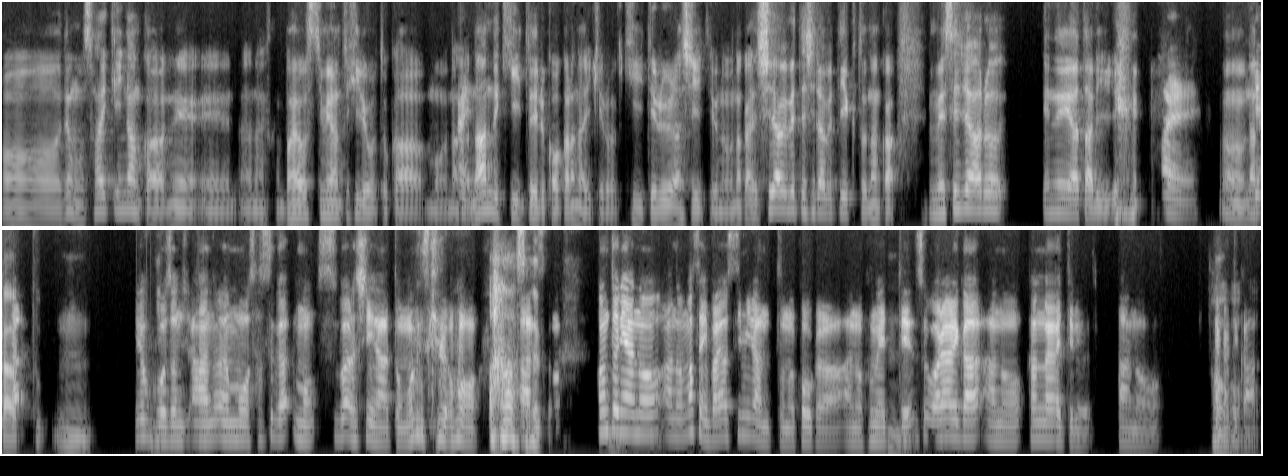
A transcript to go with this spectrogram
あーでも最近なんかね、えーななんですか、バイオスティミュラント肥料とかも、なんかはいなんで効いてるかわからないけど、効いてるらしいっていうのを、なんか調べて調べていくと、なんかメッセンジャー RNA あたり、はい。うん、なんか、ぷうん。よくご存知、あの、もうさすが、もう素晴らしいなと思うんですけども、ああ、そうですか。本当にあの、あのまさにバイオスティミュラントの効果があの不明って、うん我々があの考えてる、あの、なんかていうか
